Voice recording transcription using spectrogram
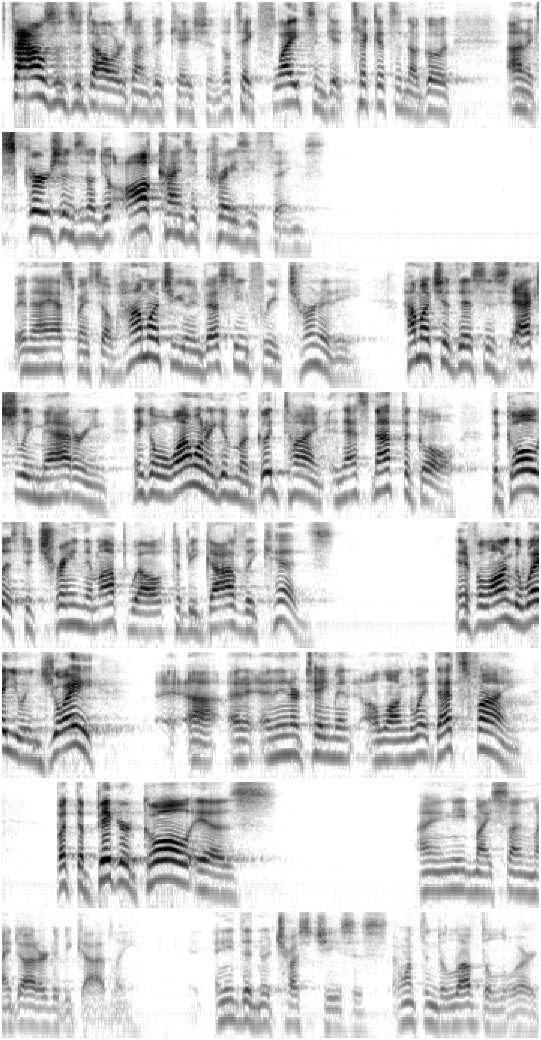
thousands of dollars on vacation. They'll take flights and get tickets and they'll go on excursions and they'll do all kinds of crazy things. And I ask myself, how much are you investing for eternity? How much of this is actually mattering? And you go, well, I want to give them a good time. And that's not the goal. The goal is to train them up well to be godly kids. And if along the way you enjoy uh, an, an entertainment along the way, that's fine. But the bigger goal is I need my son and my daughter to be godly. I need them to trust Jesus. I want them to love the Lord.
